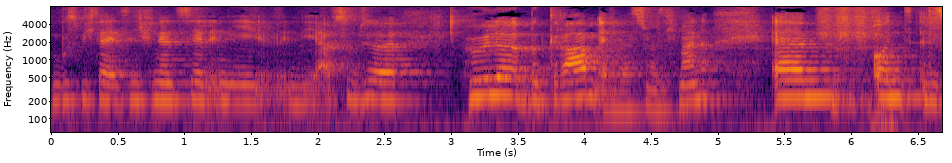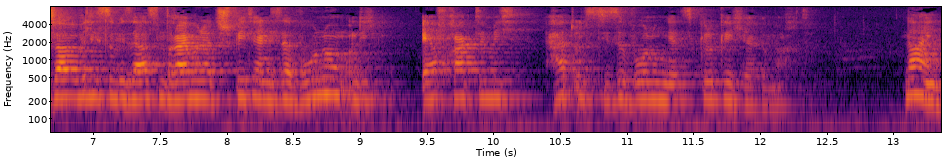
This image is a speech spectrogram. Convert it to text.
muss mich da jetzt nicht finanziell in die, in die absolute Höhle begraben. Äh, du weißt schon, was ich meine. Ähm, und das war aber wirklich so, wir saßen drei Monate später in dieser Wohnung und ich, er fragte mich, hat uns diese Wohnung jetzt glücklicher gemacht? Nein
